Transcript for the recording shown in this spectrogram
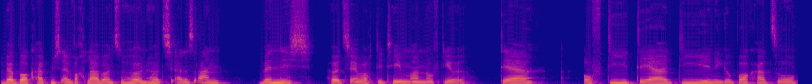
Wer Bock hat, mich einfach labern zu hören, hört sich alles an. Wenn nicht, hört sich einfach die Themen an, auf die der, auf die der, diejenige Bock hat, so.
